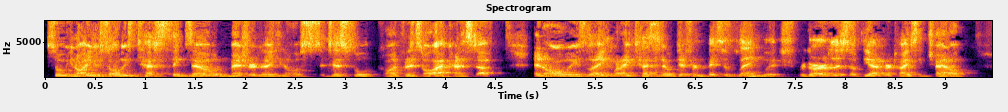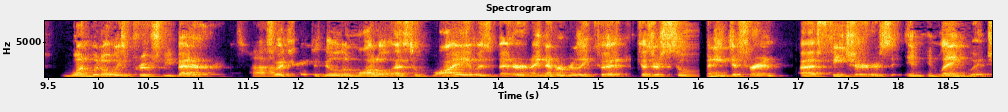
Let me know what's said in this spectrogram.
So, you know, I used to always test things out and measure the, you know, statistical confidence and all that kind of stuff. And always like when I tested out different bits of language, regardless of the advertising channel, one would always prove to be better. Uh-huh. So I tried to build a model as to why it was better, and I never really could because there's so many different uh, features in, in language.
